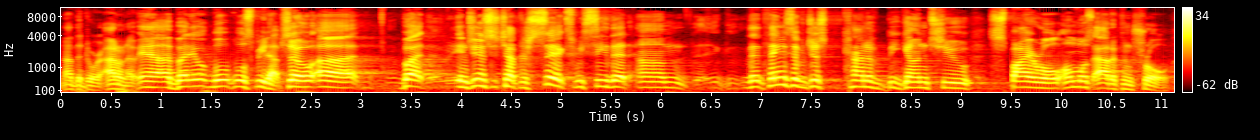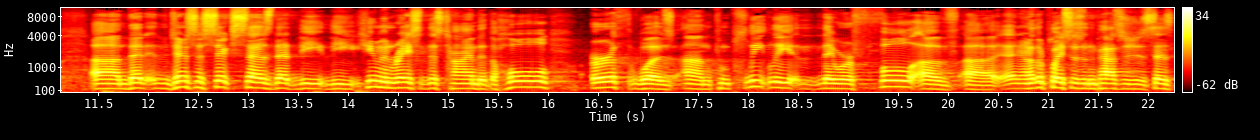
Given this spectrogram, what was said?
not the door. I don't know. Uh, but it, we'll, we'll speed up. So, uh, but in Genesis chapter six, we see that um, that things have just kind of begun to spiral almost out of control. Um, that Genesis 6 says that the, the human race at this time, that the whole earth was um, completely, they were full of, uh, and other places in the passage it says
